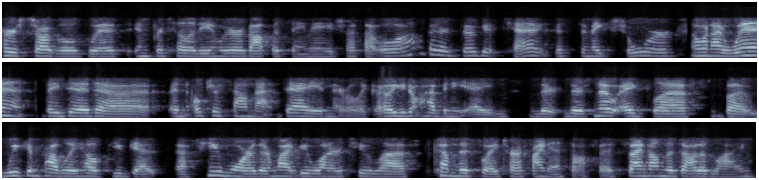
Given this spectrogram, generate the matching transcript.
her struggles with infertility, and we were about the same age. I thought, well, I better go get checked just to make sure. And when I went, they did uh, an ultrasound that day, and they were like, oh, you don't have any eggs. There, there's no eggs left, but we can probably help you get a few more. There might be one or two left. Come this way to our finance office, sign on the dotted line,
